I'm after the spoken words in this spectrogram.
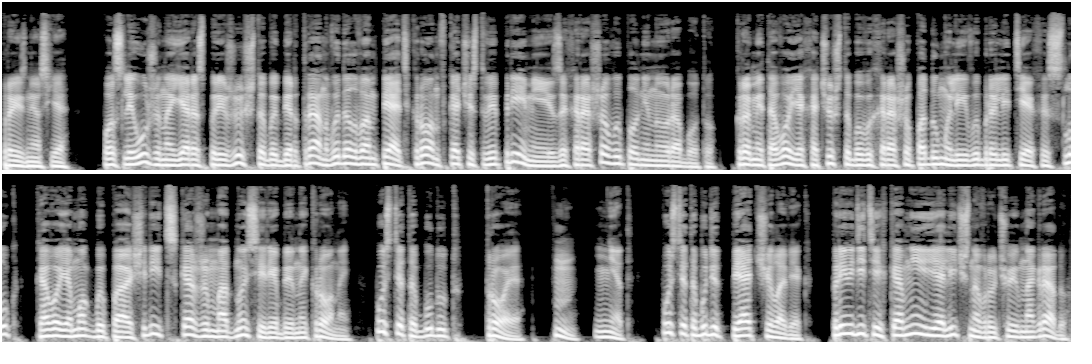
произнес я, после ужина я распоряжусь, чтобы Бертран выдал вам пять крон в качестве премии за хорошо выполненную работу. Кроме того, я хочу, чтобы вы хорошо подумали и выбрали тех из слуг, кого я мог бы поощрить, скажем, одной серебряной кроной. Пусть это будут трое. Хм, нет. Пусть это будет пять человек. Приведите их ко мне, и я лично вручу им награду.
